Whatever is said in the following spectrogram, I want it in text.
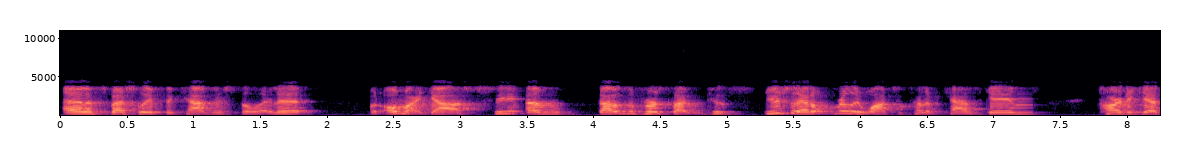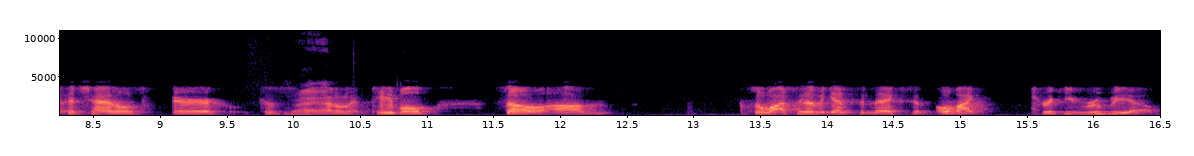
and especially if the Cavs are still in it. But oh my gosh, see, um, that was the first time because usually I don't really watch a ton of Cavs games. It's hard to get the channels here because Right. I don't have cable. So um, so watching them against the Knicks, and oh my, gosh, Ricky Rubio,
